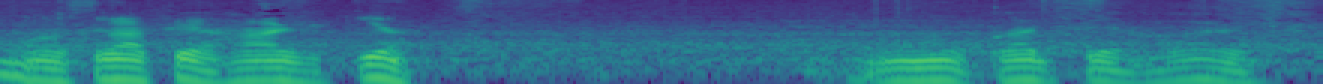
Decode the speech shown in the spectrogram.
Vou mostrar a ferragem aqui, ó. Um bocado de ferragem.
